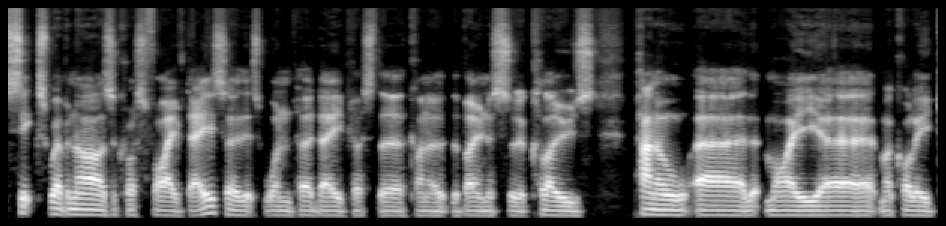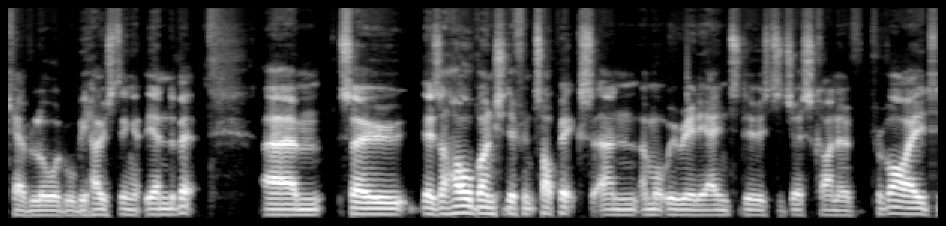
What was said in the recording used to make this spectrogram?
six webinars across five days. So that's one per day plus the kind of the bonus sort of close panel uh, that my uh, my colleague Kev Lord will be hosting at the end of it. Um, so there's a whole bunch of different topics, and, and what we really aim to do is to just kind of provide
